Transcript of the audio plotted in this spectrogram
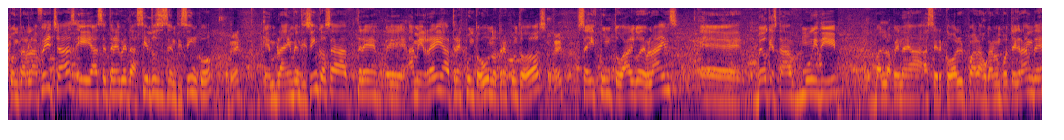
contar las fichas y hace 3 bet a 165 Ok. en Blind 25, o sea, 3, eh, a mi rey a 3.1, 3.2, Ok. 6 punto algo de blinds. Eh, veo que está muy deep, vale la pena hacer call para jugar un pote grande.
